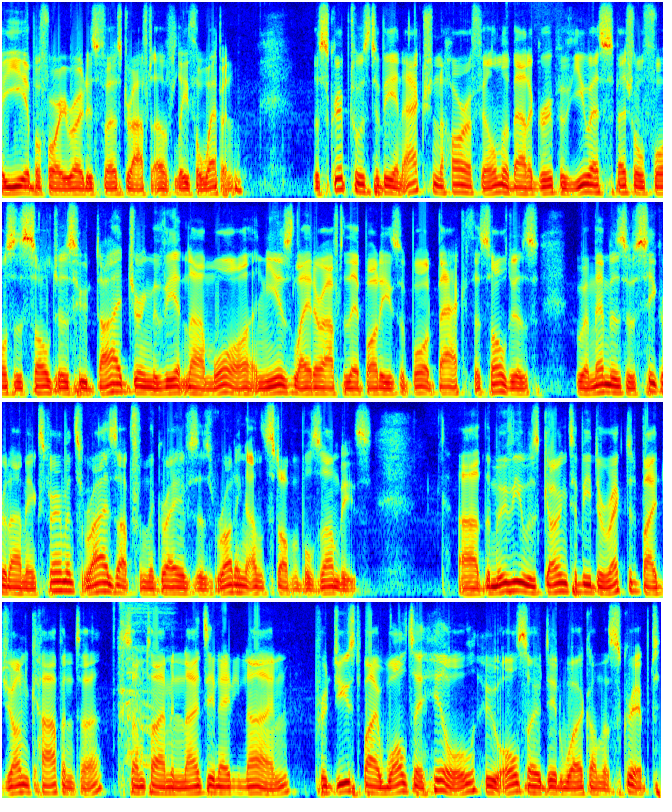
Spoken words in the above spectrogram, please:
a year before he wrote his first draft of Lethal Weapon. The script was to be an action horror film about a group of U.S. Special Forces soldiers who died during the Vietnam War, and years later, after their bodies are brought back, the soldiers, who are members of secret army experiments, rise up from the graves as rotting, unstoppable zombies. Uh, the movie was going to be directed by John Carpenter sometime in 1989, produced by Walter Hill, who also did work on the script,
